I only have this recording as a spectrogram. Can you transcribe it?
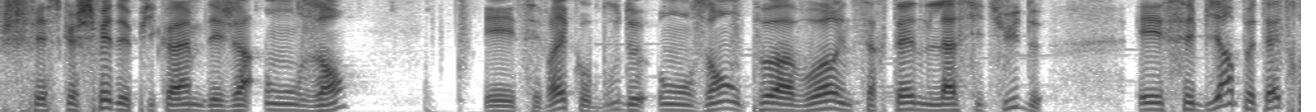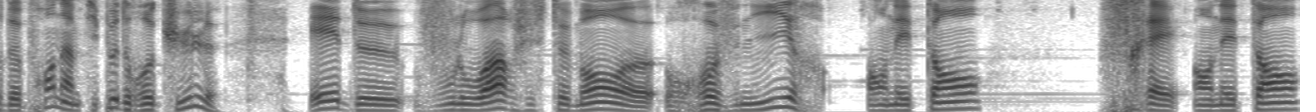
fais ce que je fais depuis quand même déjà 11 ans. Et c'est vrai qu'au bout de 11 ans, on peut avoir une certaine lassitude et c'est bien peut-être de prendre un petit peu de recul et de vouloir justement euh, revenir en étant frais, en étant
